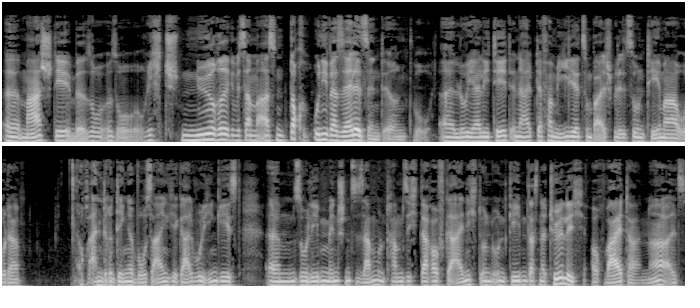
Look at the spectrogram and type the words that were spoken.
äh, Maßstäbe, so, so Richtschnüre gewissermaßen doch universell sind irgendwo. Äh, Loyalität innerhalb der Familie zum Beispiel ist so ein Thema oder auch andere Dinge, wo es eigentlich egal, wo du hingehst, ähm, so leben Menschen zusammen und haben sich darauf geeinigt und, und geben das natürlich auch weiter, ne, als,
